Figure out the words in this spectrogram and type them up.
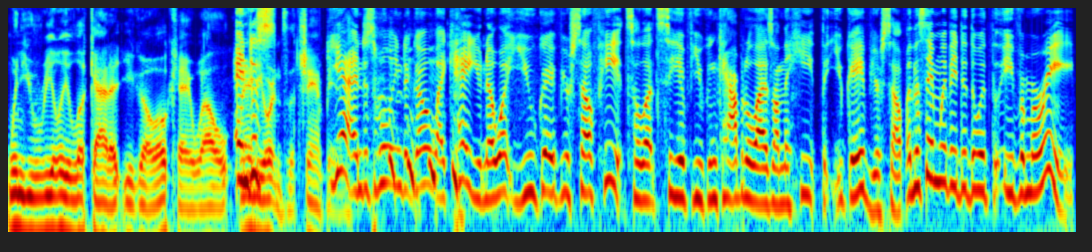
when you really look at it, you go, okay, well, And Randy just- Orton's the champion. Yeah, and just willing to go like, hey, you know what? You gave yourself heat, so let's see if you can capitalize on the heat that you gave yourself. And the same way they did with Eva Marie,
